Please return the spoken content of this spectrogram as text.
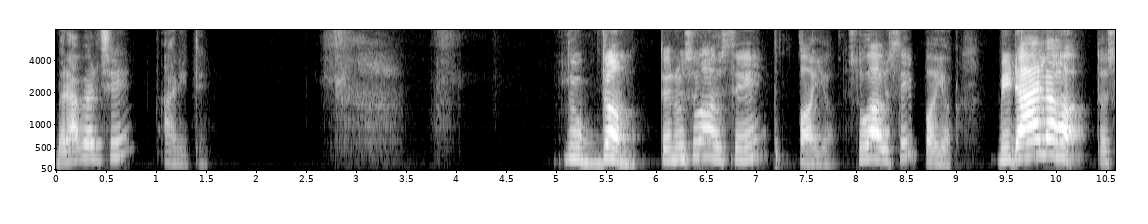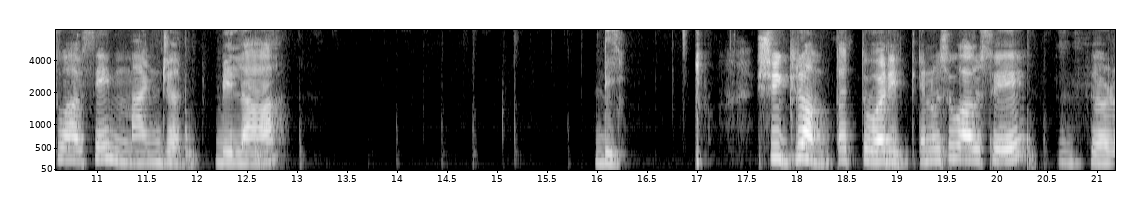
બરાબર છે? આ રીતે. દુગ્ધમ. તેનું શું આવશે? પય. શું આવશે? પય. બિડાલહ. તો શું આવશે? માંજર બિલા ડી શીઘ્રમ તો ત્વરિત એનું શું આવશે? ઝડ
